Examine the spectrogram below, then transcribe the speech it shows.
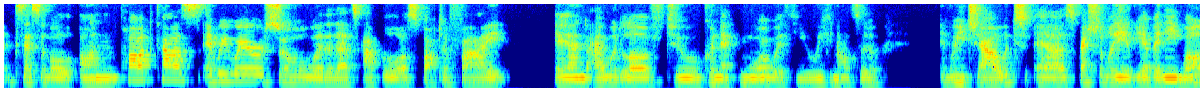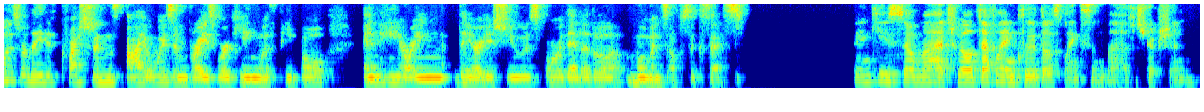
accessible on podcasts everywhere. So whether that's Apple or Spotify, And I would love to connect more with you. We can also reach out, uh, especially if you have any wellness related questions. I always embrace working with people and hearing their issues or their little moments of success. Thank you so much. We'll definitely include those links in the description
